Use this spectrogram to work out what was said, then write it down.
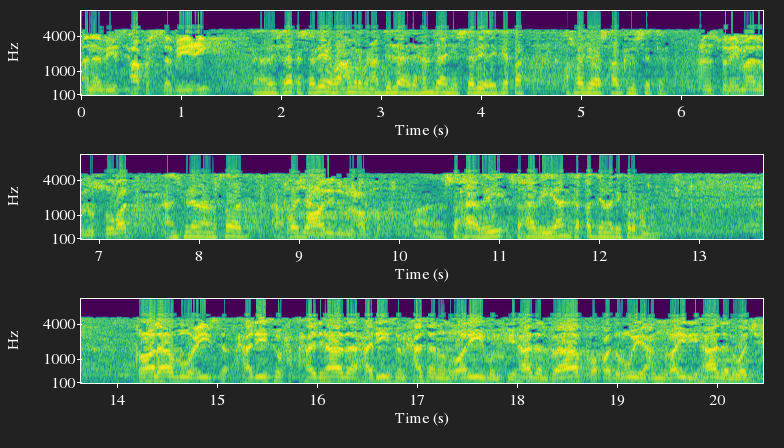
عن أبي إسحاق السبيعي. إسحاق السبيعي هو عمرو بن عبد الله الهمداني السبيعي ثقة أخرجه أصحاب كتب الستة. عن سليمان بن صرد. عن سليمان بن صاد أخرج وخالد بن عرفطة صحابي صحابيان تقدم ذكرهما. قال أبو عيسى حديث حد هذا حديث حسن غريب في هذا الباب وقد روي عن غير هذا الوجه.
